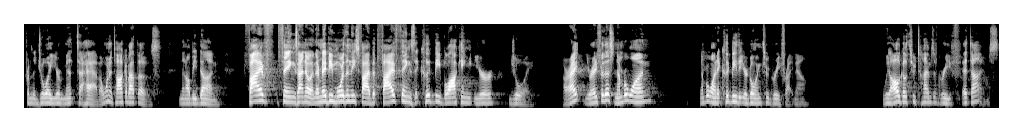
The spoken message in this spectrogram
from the joy you're meant to have? I want to talk about those, and then I'll be done. Five things I know, and there may be more than these five, but five things that could be blocking your joy. All right, you ready for this? Number one, number one, it could be that you're going through grief right now. We all go through times of grief at times.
